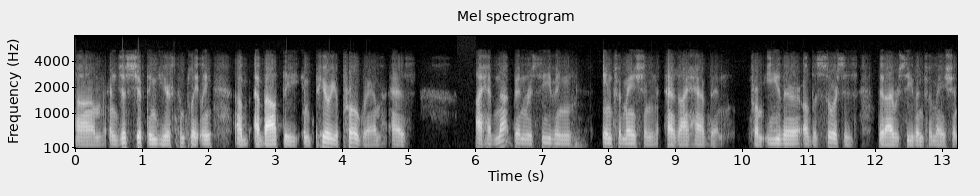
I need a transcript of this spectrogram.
um, and just shifting gears completely, um, about the Imperia program, as I have not been receiving information as I have been from either of the sources that I receive information.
